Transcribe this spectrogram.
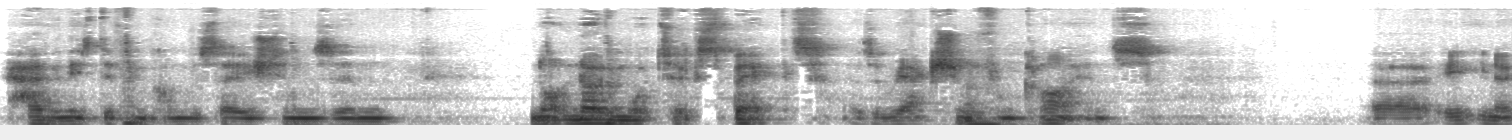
having these different conversations and not knowing what to expect as a reaction mm. from clients uh, it, you know,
